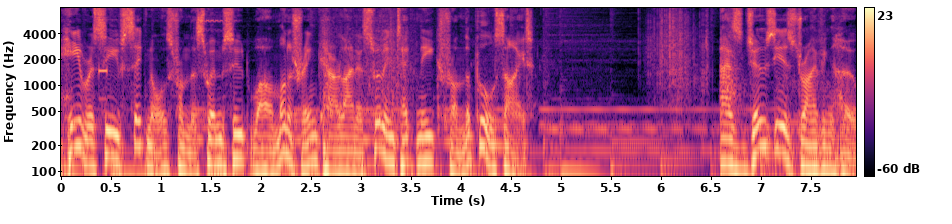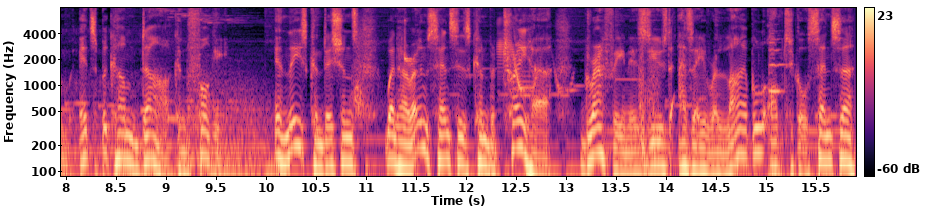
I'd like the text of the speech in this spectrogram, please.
He receives signals from the swimsuit while monitoring Carolina's swimming technique from the poolside. As Josie is driving home, it's become dark and foggy. In these conditions, when her own senses can betray her, graphene is used as a reliable optical sensor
